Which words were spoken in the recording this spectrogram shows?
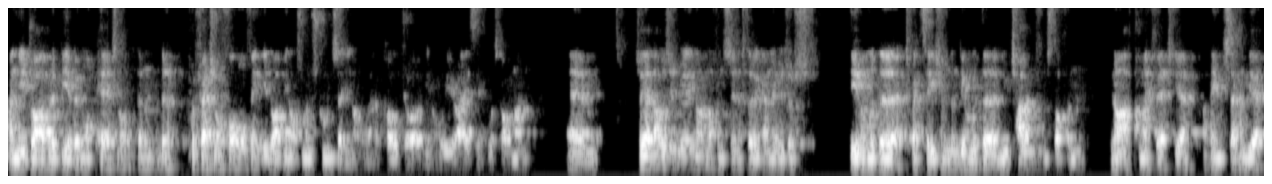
and you'd rather it be a bit more personal than, than a professional formal thing. You'd rather, you know, someone just come and say, you know, like a coach or, you know, where you're at, what's going on. Um, so yeah, that was it really, not nothing sinister again. It was just dealing with the expectations and dealing with the new challenges and stuff. And you know, after my first year, I think second year,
